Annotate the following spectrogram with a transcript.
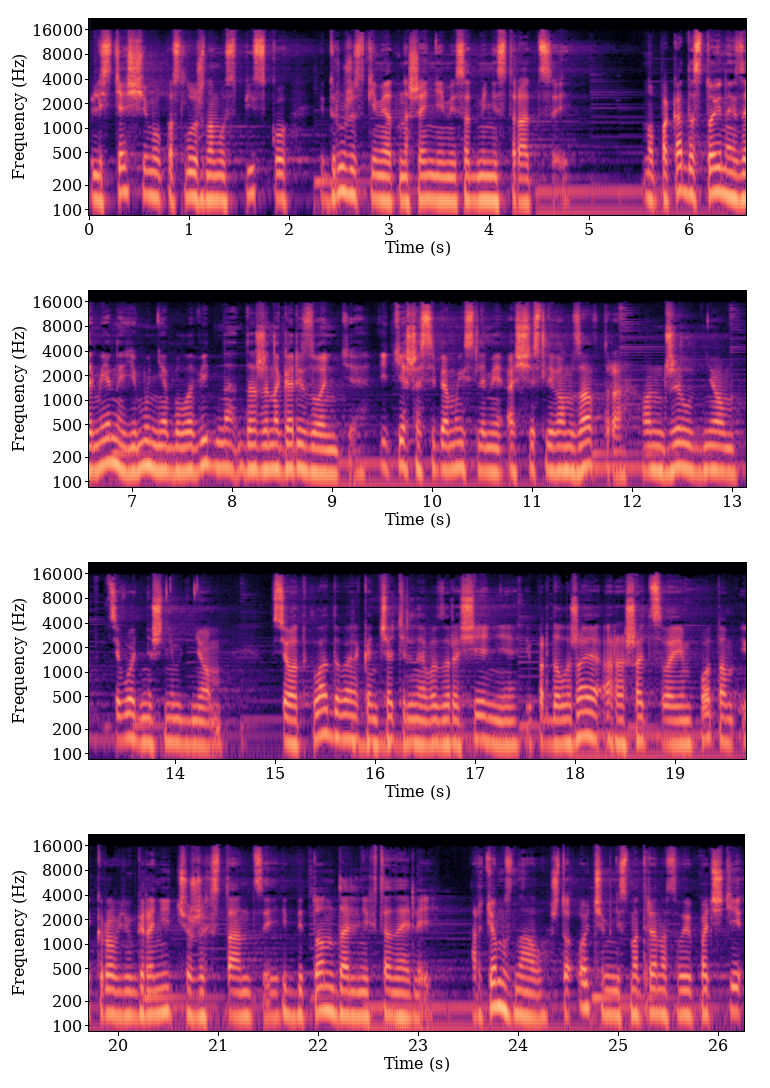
блестящему послужному списку и дружескими отношениями с администрацией. Но пока достойной замены ему не было видно даже на горизонте, и теша себя мыслями о счастливом завтра, он жил днем, сегодняшним днем, все откладывая окончательное возвращение и продолжая орошать своим потом и кровью гранит чужих станций и бетон дальних тоннелей. Артем знал, что отчим, несмотря на свою почти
